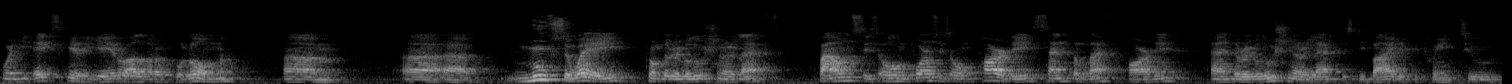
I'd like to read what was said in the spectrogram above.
when the ex guerrillero Alvaro Colom um, uh, uh, moves away from the revolutionary left, founds his own, forms his own party, center left party, and the revolutionary left is divided between two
